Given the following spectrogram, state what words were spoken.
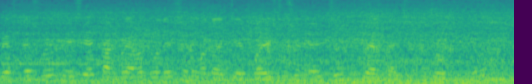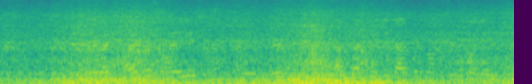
টেস্ট করে ফেসে তারপরে আবার তোমাদের সাথে কথা হচ্ছে। পরের স্টেশনে হচ্ছে হয়ে গেছে ডাক্তার পেয়েছে তারপরে তোমাদের সাথে কথা হচ্ছে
